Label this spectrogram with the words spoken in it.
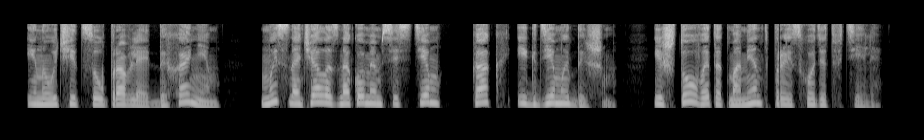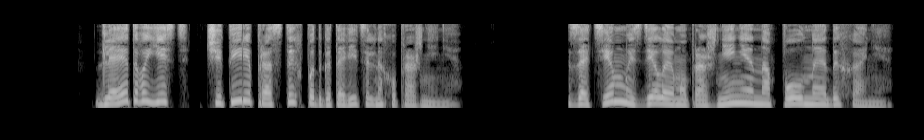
и научиться управлять дыханием, мы сначала знакомимся с тем, как и где мы дышим, и что в этот момент происходит в теле. Для этого есть четыре простых подготовительных упражнения. Затем мы сделаем упражнение на полное дыхание,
